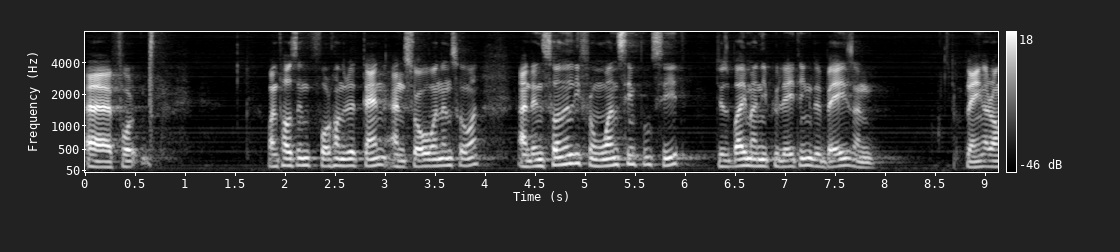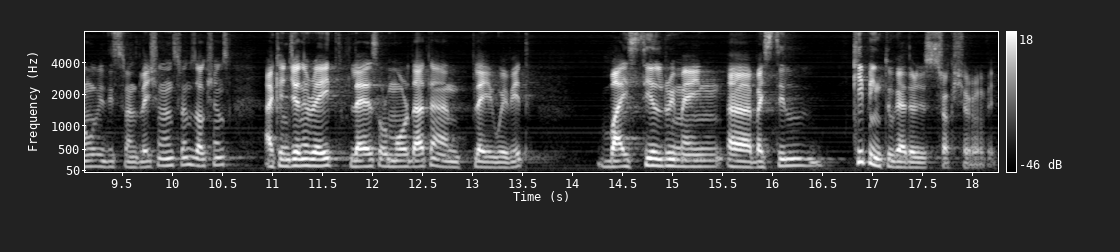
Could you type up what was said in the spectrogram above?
uh, for 1,410, and so on and so on. And then suddenly, from one simple seed, just by manipulating the base and playing around with these translation and transductions, I can generate less or more data and play with it by still remain, uh, by still keeping together the structure of it.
